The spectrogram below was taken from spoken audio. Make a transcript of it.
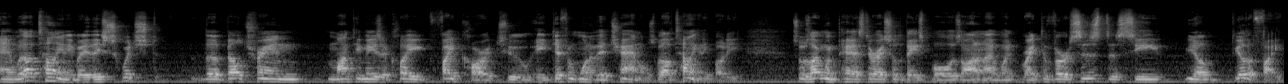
And without telling anybody, they switched the Beltran Monty Meza Clay fight card to a different one of their channels without telling anybody. So as I went past there, I saw the baseball was on, and I went right to Versus to see, you know, the other fight.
